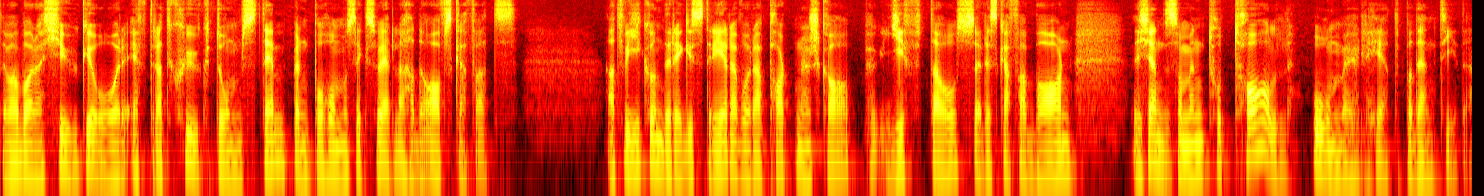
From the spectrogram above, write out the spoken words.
Det var bara 20 år efter att sjukdomsstämpeln på homosexuella hade avskaffats. Att vi kunde registrera våra partnerskap, gifta oss eller skaffa barn, det kändes som en total omöjlighet på den tiden.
